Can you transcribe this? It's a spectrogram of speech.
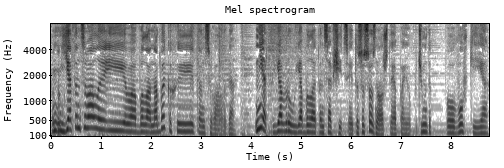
Я танцевала и а, была на бэках и танцевала, да. Нет, я вру, я была танцовщицей. Это Сусо знал, что я пою. Почему-то по Вовке я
